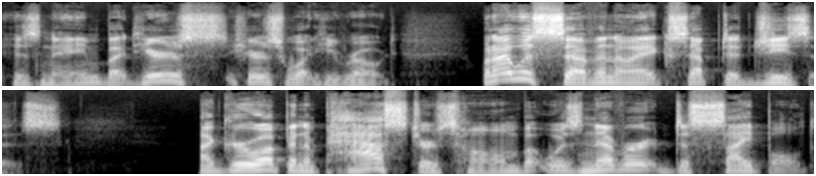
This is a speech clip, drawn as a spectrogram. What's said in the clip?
his name. But here's here's what he wrote. When I was seven, I accepted Jesus. I grew up in a pastor's home, but was never discipled.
